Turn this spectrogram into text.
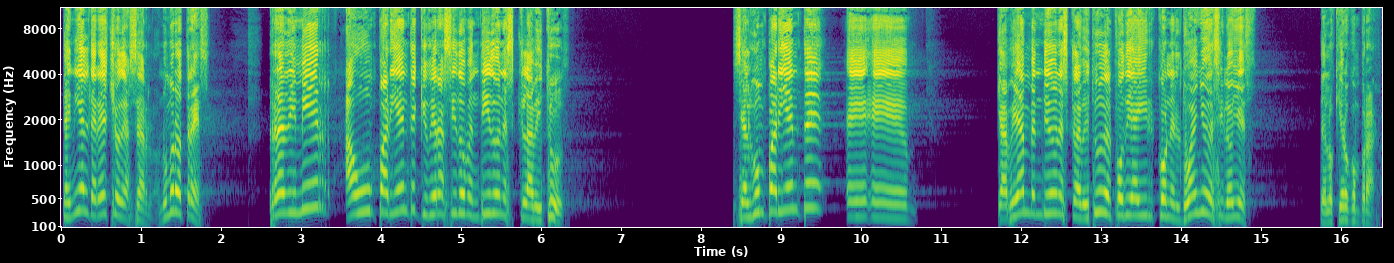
Tenía el derecho de hacerlo. Número tres, redimir a un pariente que hubiera sido vendido en esclavitud. Si algún pariente eh, eh, que habían vendido en esclavitud, él podía ir con el dueño y decirle, oye, te lo quiero comprar,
